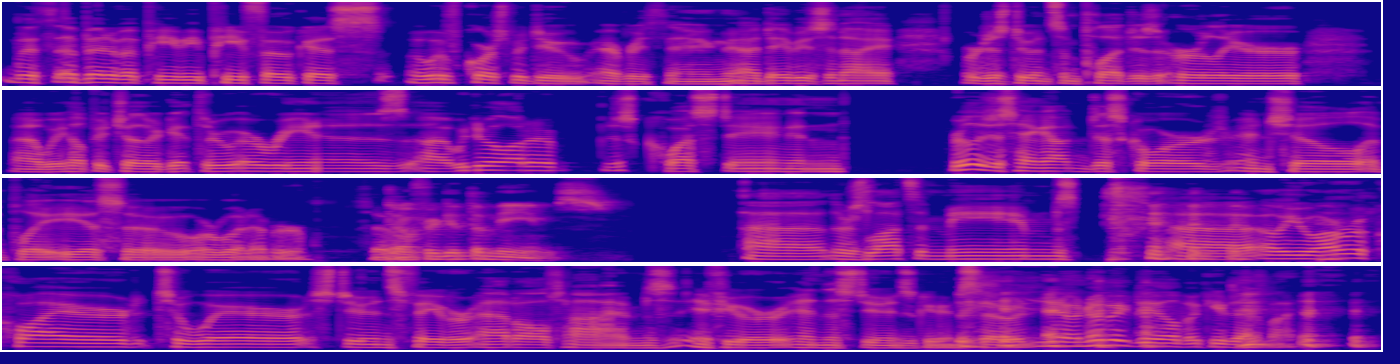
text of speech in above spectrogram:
with a bit of a PvP focus. Of course, we do everything. Uh, Davius and I were just doing some pledges earlier. Uh, we help each other get through arenas. Uh, we do a lot of just questing and really just hang out in Discord and chill and play ESO or whatever. So don't forget the memes. Uh, there's lots of memes. Uh, oh, you are required to wear Stuhn's favor at all times if you're in the Stuhn's goon. So you know, no big deal, but keep that in mind.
